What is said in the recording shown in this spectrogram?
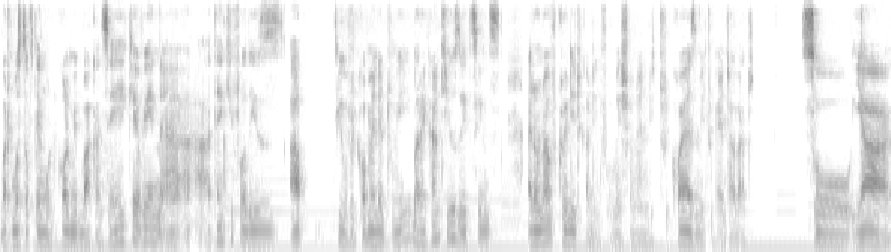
But most of them would call me back and say, "Hey Kevin, uh, uh thank you for this app you've recommended to me, but I can't use it since I don't have credit card information and it requires me to enter that." So yeah,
